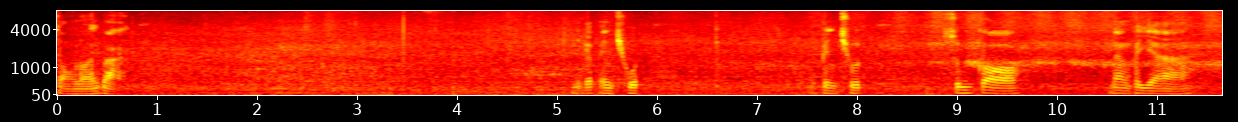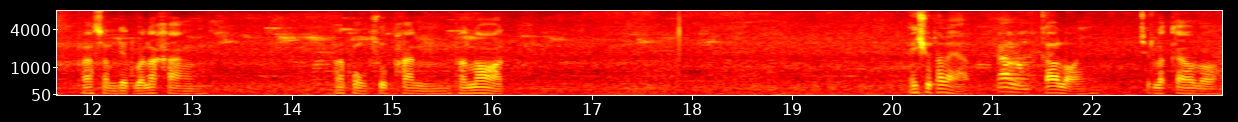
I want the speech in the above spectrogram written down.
สองร้อยบาท นี่ก็เป็นชุด เป็นชุด ซุ้มกอนางพญา พระสมเด็จวัดระฆัง พระผงสุพรรณพระรอด ไอ้ชุดเท่าไหร่ครับเก้าร้อยเก้าร้อยชุดละเก้าร้อย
